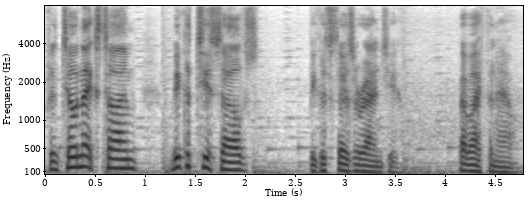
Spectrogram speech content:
But until next time, be good to yourselves, be good to those around you. Bye bye for now.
